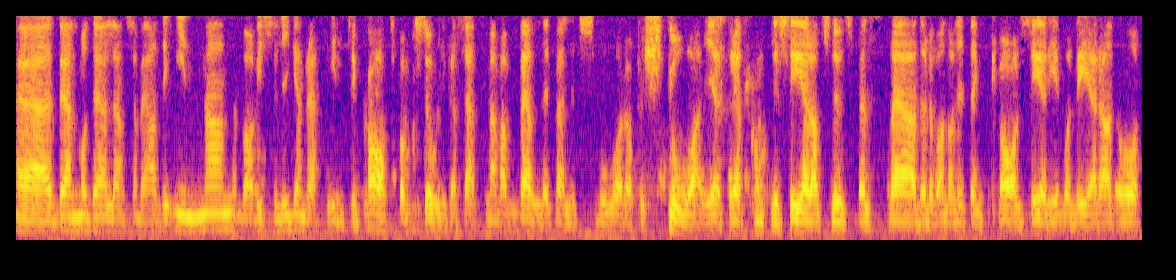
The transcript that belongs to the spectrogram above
Eh, den modellen som vi hade innan var visserligen rätt intrikat på massa olika sätt men var väldigt, väldigt svår att förstå i ett rätt komplicerat slutspelsträd och det var någon liten kvalserie involverad och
